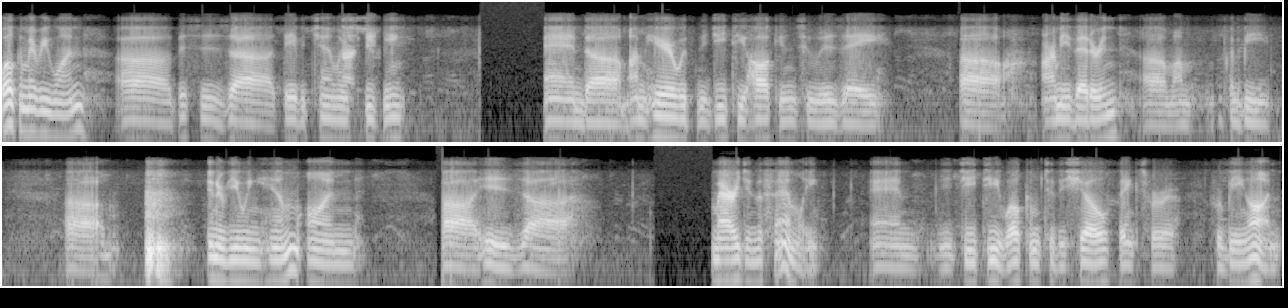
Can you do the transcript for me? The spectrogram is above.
welcome everyone. Uh, this is uh, David Chandler speaking, and um, I'm here with Najiti Hawkins, who is a uh, Army veteran. Um, I'm going to be um, interviewing him on uh, his uh, marriage and the family. And GT, welcome to the show. Thanks for for being on.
